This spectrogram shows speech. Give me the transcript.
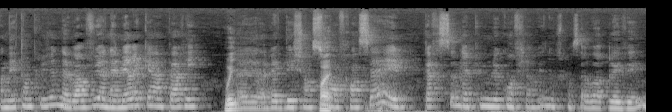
en étant plus jeune, d'avoir vu un Américain à Paris oui. Euh, avec des chansons en français et personne n'a pu me le confirmer, donc je pense avoir rêvé.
